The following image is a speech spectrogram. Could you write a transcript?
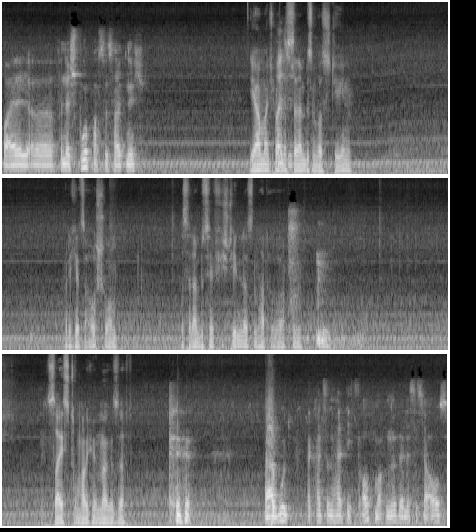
Weil äh, von der Spur passt es halt nicht. Ja, manchmal Weiß lässt er da ein bisschen was stehen. Hatte ich jetzt auch schon. Dass er da ein bisschen viel stehen lassen hat, aber hm. Sei es drum, habe ich mir immer gesagt. Ja gut, da kannst du dann halt nichts drauf machen, ne? Der lässt es ja aus.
